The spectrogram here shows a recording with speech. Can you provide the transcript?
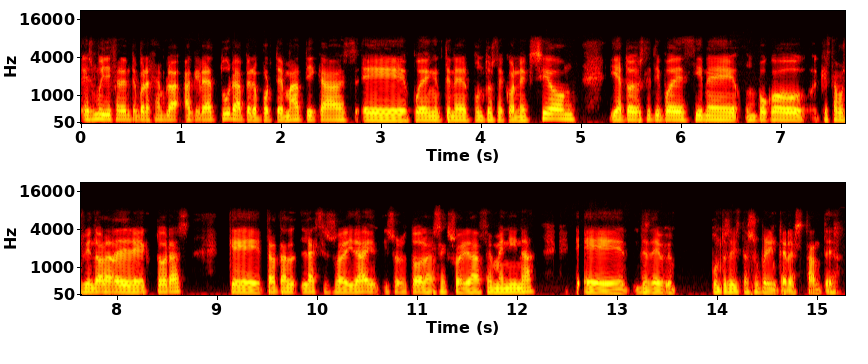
es muy diferente, por ejemplo, a Criatura, pero por temáticas pueden tener puntos de conexión y a todo este tipo de cine un poco que estamos viendo ahora de directoras que tratan la sexualidad y sobre todo la sexualidad femenina desde puntos de vista súper interesantes.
